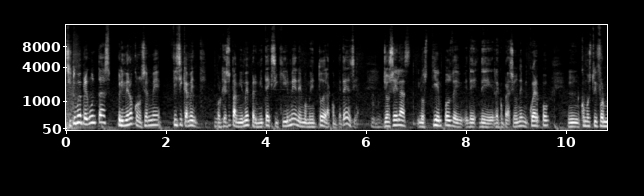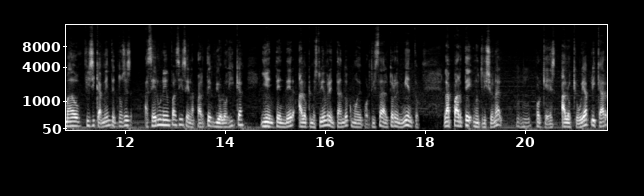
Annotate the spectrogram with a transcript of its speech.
Si tú me preguntas, primero conocerme físicamente, porque eso también me permite exigirme en el momento de la competencia. Yo sé las, los tiempos de, de- de recuperación de mi cuerpo, mm, cómo estoy formado físicamente, entonces hacer un énfasis en la parte biológica y entender a lo que me estoy enfrentando como deportista de alto rendimiento. La parte nutricional, porque es a lo que voy a aplicar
